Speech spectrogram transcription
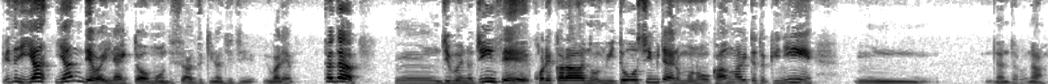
別に、病んではいないとは思うんですよ、あずきのじじはね。ただ、うん、自分の人生、これからの見通しみたいなものを考えたときに、うん、なんだろうな、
